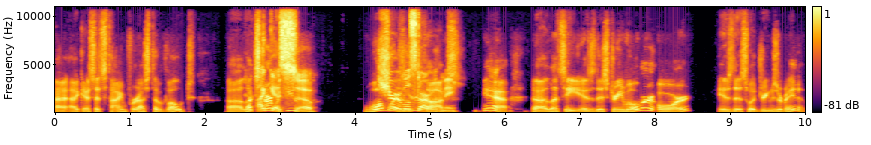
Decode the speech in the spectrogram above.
I, I guess it's time for us to vote. Uh, let's I guess with you. so. What Sure, we'll start with me. Yeah. Uh, let's see. Is this dream over or is this what dreams are made of?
